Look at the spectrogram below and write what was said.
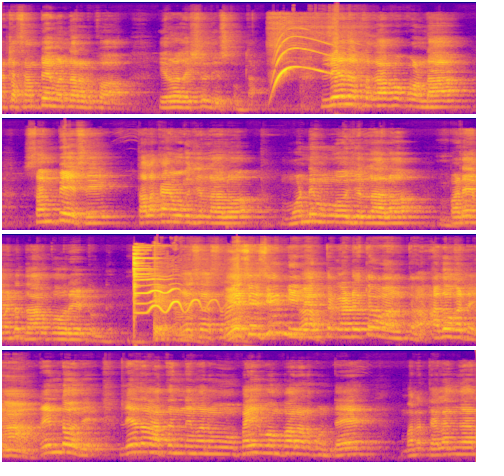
అట్లా సంపేయమన్నారు అనుకో ఇరవై లక్షలు తీసుకుంటా. లేదు అట్లా కాకోకుండా సంపేసి తలకాయ ఒక జిల్లాలో మొండి ఇంకో జిల్లాలో పడేయమంటే దానికి ఒక రేట్ ఉంది? వేసేసి నీవు ఎంత కడుగుతావు అంత. అదొకటి. రెండోది లేదా అతన్ని మనం పైకి పంపాలనుకుంటే మన తెలంగాణ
